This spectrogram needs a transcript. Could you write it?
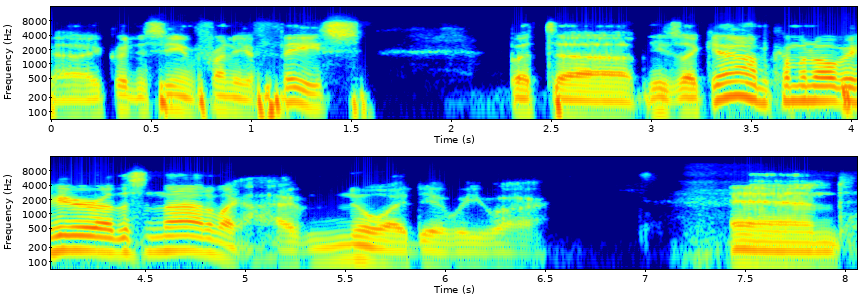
Uh, you couldn't see in front of your face. But uh, he's like, yeah, I'm coming over here, this and that. I'm like, I have no idea where you are. And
